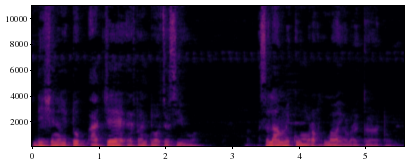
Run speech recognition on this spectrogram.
di channel youtube Aceh Adventure Association Assalamualaikum warahmatullahi wabarakatuh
